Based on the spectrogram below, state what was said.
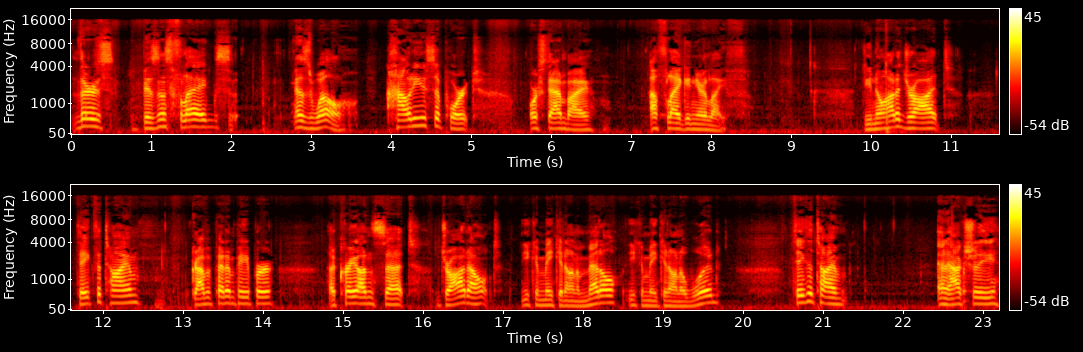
There's business flags as well. How do you support or stand by a flag in your life? Do you know how to draw it? Take the time, grab a pen and paper, a crayon set, draw it out. You can make it on a metal, you can make it on a wood. Take the time and actually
